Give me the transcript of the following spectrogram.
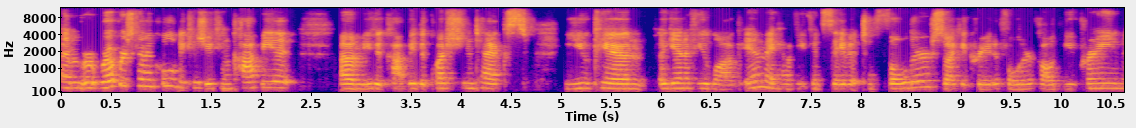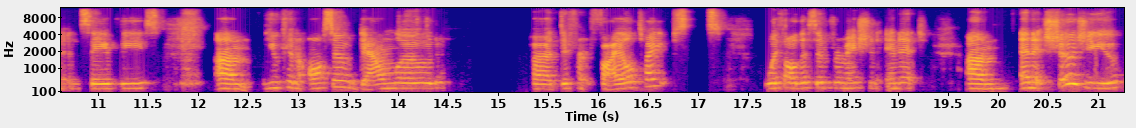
And Roper's kind of cool because you can copy it. Um, you could copy the question text. You can, again, if you log in, they have, you can save it to folder. So I could create a folder called Ukraine and save these. Um, you can also download uh, different file types with all this information in it. Um, and it shows you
